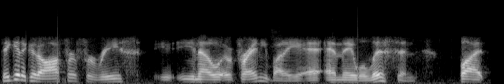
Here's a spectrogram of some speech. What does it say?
they get a good offer for Rhys, you know, for anybody, and they will listen. But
